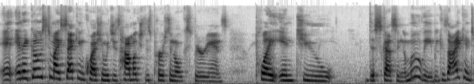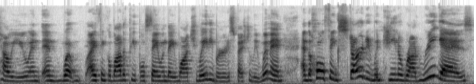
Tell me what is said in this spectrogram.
and, and it goes to my second question which is how much does personal experience play into discussing a movie because i can tell you and and what i think a lot of people say when they watch ladybird especially women and the whole thing started with gina rodriguez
